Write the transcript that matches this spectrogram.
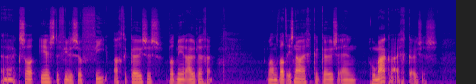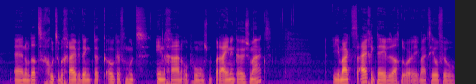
Uh, ik zal eerst de filosofie achter keuzes wat meer uitleggen. Want wat is nou eigenlijk een keuze en hoe maken we eigen keuzes? En om dat goed te begrijpen, denk ik dat ik ook even moet ingaan op hoe ons brein een keuze maakt. Je maakt het eigenlijk de hele dag door. Je maakt heel veel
